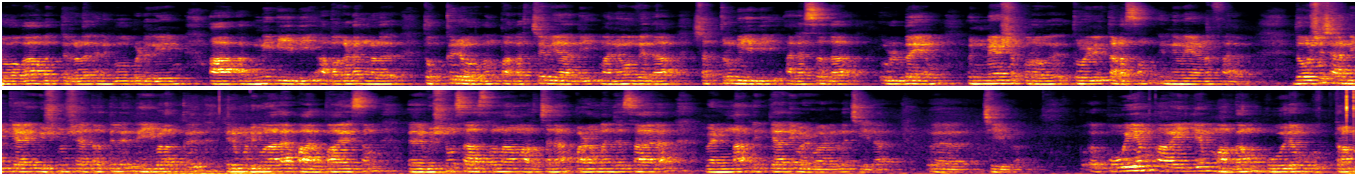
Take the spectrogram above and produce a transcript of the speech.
രോഗാപത്തുകൾ അനുഭവപ്പെടുകയും ആ അഗ്നിഭീതി അപകടങ്ങൾ ത്വക്ക് രോഗം പകർച്ചവ്യാധി മനോവ്യത ശത്രുഭീതി അലസത ഉൾഭയം ഉന്മേഷക്കുറവ് തൊഴിൽ തടസ്സം എന്നിവയാണ് ഫലം. ദോഷശാന്തിക്കായി വിഷ്ണു ക്ഷേത്രത്തിൽ നെയ്വിളക്ക് തിരുമുടിമാല പാൽപായസം വിഷ്ണു സഹസ്രനാമ അർച്ചന പഴം പഞ്ചസാര വെണ്ണ ഇത്യാദി വഴിപാടുകൾ ചെയ്ത ചെയ്യുക. പൂയം ആയില്യം മകം പൂരം ഉത്രം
